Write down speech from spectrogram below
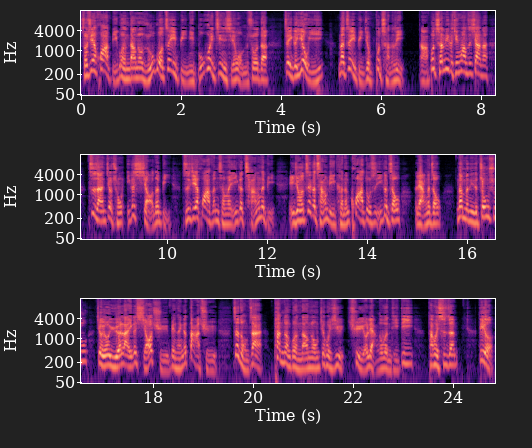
首先，画笔过程当中，如果这一笔你不会进行我们说的这个右移，那这一笔就不成立啊！不成立的情况之下呢，自然就从一个小的笔直接划分成为一个长的笔，也就是这个长笔可能跨度是一个周、两个周，那么你的中枢就由原来一个小区域变成一个大区域。这种在判断过程当中就会去去有两个问题：第一，它会失真。第二，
